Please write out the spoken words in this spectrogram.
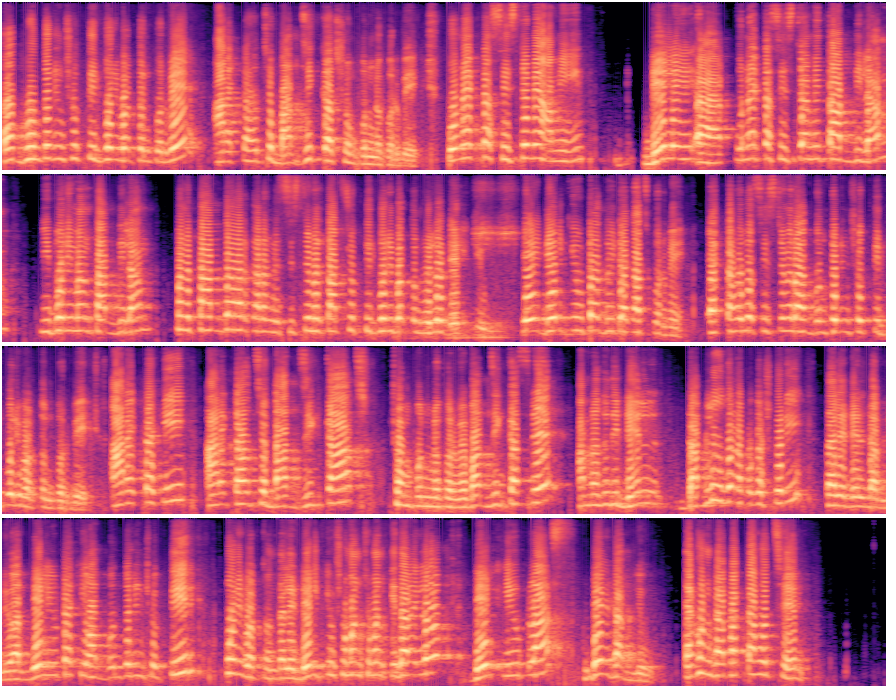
অভ্যন্তরীণ শক্তির পরিবর্তন করবে আর একটা হচ্ছে বাহ্যিক কাজ সম্পন্ন করবে। কোন একটা সিস্টেমে আমি কোন একটা সিস্টেমে তাপ দিলাম, কি পরিমাণ তাপ দিলাম? মানে তাপ দেওয়ার কারণে সিস্টেমের তাপ শক্তির পরিবর্তন হলো ডেল কিউ এই ডেল কিউটা দুইটা কাজ করবে। একটা হলো সিস্টেমের অভ্যন্তরীণ শক্তির পরিবর্তন করবে। আর একটা কি? আরেকটা হচ্ছে বাহ্যিক কাজ সম্পূর্ণ করবে। বাহ্যিক কাজে আমরা যদি ডেল ডাব্লিউ দ্বারা প্রকাশ করি, তাহলে ডেল ডাব্লিউ আর ডেল ইউটা কি? অভ্যন্তরীণ শক্তির পরিবর্তন। তাহলে ডেল কিউ সমান সমান কি দাঁড়াইলো? Del U plus del W এখন ব্যাপারটা হচ্ছে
